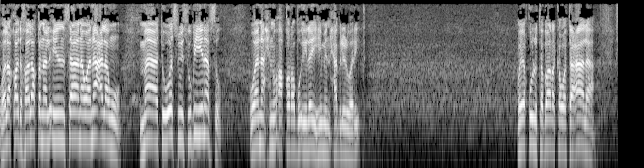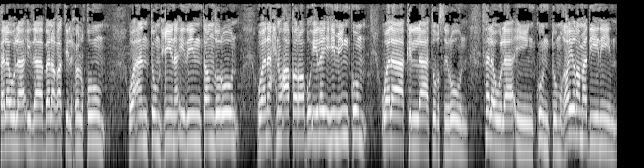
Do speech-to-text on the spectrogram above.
ولقد خلقنا الإنسان ونعلم ما توسوس به نفسه ونحن أقرب إليه من حبل الوريد. ويقول تبارك وتعالى فلولا إذا بلغت الحلقوم وأنتم حينئذ تنظرون ونحن أقرب إليه منكم ولكن لا تبصرون فلولا إن كنتم غير مدينين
